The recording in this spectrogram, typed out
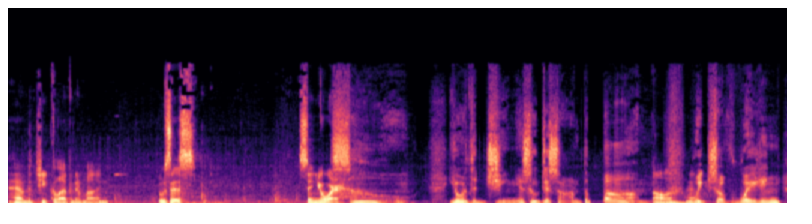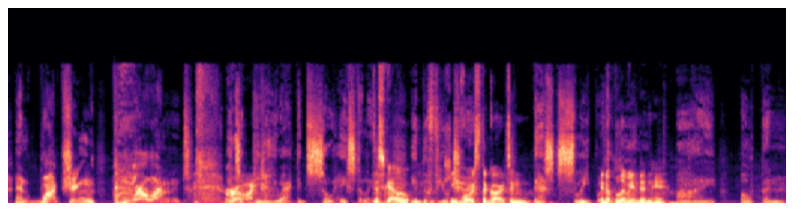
have the cheek clapping in mind. Who's this? Senor. So, you're the genius who disarmed the bomb. Oh, yeah. Weeks of waiting and watching ruined. It's a pity you acted so hastily. This guy, in the future, he voiced the guards in. best sleep in Oblivion, one didn't he? Eye open.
